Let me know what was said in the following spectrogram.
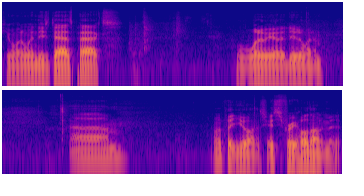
If you want to win these Daz packs, what do we got to do to win them? Um, I'm gonna put you on this. It's free. Hold on a minute.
